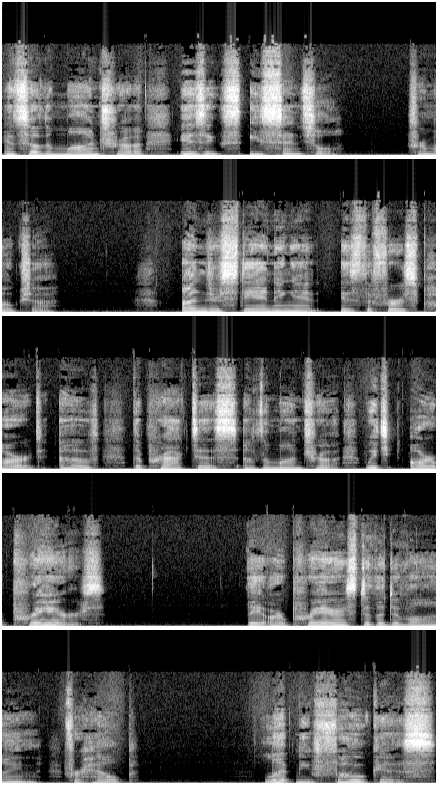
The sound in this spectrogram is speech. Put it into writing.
And so the mantra is ex- essential for moksha understanding it is the first part of the practice of the mantra, which are prayers. They are prayers to the divine for help. Let me focus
